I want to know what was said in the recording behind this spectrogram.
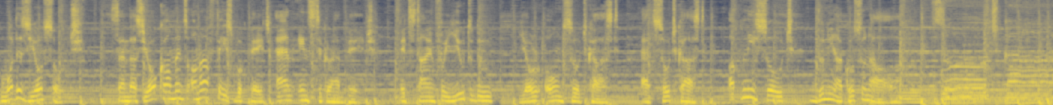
What is your Soch? Send us your comments on our Facebook page and Instagram page. It's time for you to do your own Sochcast at Sochcast. Apni Soch Duniya Ko Sunao. Sochcast.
